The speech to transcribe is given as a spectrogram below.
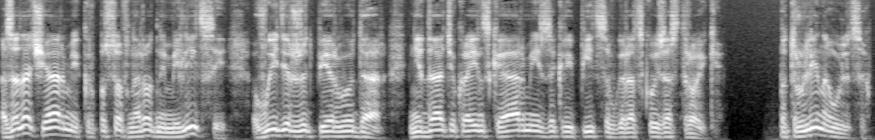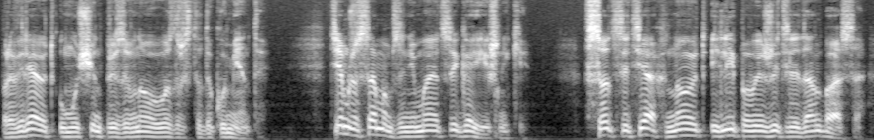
А задача армии корпусов народной милиции – выдержать первый удар, не дать украинской армии закрепиться в городской застройке. Патрули на улицах проверяют у мужчин призывного возраста документы. Тем же самым занимаются и гаишники. В соцсетях ноют и липовые жители Донбасса –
